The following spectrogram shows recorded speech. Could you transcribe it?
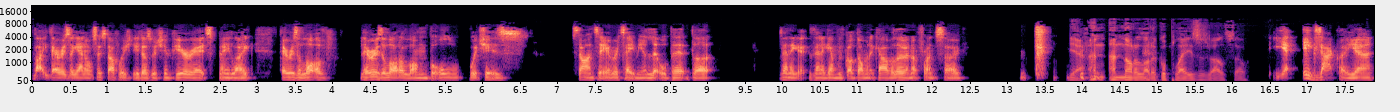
like there is again also stuff which he does which infuriates me. Like there is a lot of there is a lot of long ball which is starting to irritate me a little bit, but then again, then again, we've got Dominic Calvert-Lewin up front, so yeah, and and not a lot of good players as well. So yeah, exactly. Yeah,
